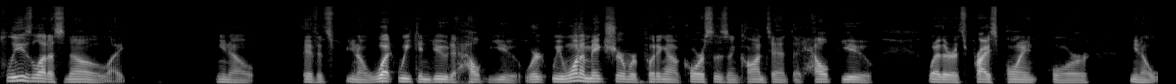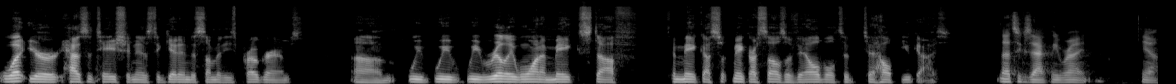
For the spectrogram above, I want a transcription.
please let us know like you know if it's you know what we can do to help you. We're we want to make sure we're putting out courses and content that help you whether it's price point or you know what your hesitation is to get into some of these programs. Um, we we we really want to make stuff to make us make ourselves available to to help you guys that's exactly right. Yeah.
